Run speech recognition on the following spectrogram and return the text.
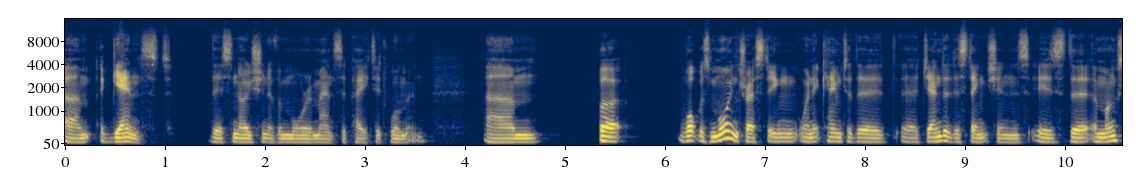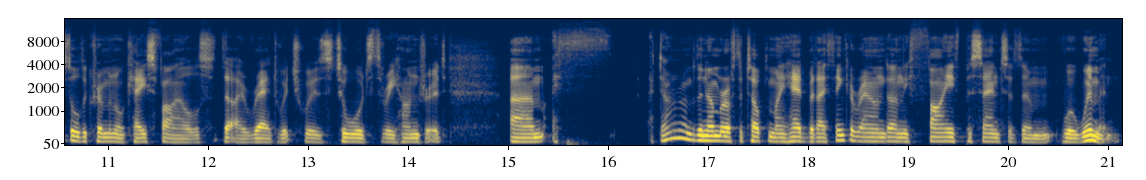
um, against this notion of a more emancipated woman. Um, but what was more interesting when it came to the uh, gender distinctions is that amongst all the criminal case files that I read, which was towards 300, um, I, th- I don't remember the number off the top of my head, but I think around only 5% of them were women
